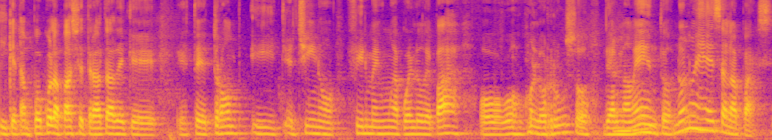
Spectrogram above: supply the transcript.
y que tampoco la paz se trata de que este Trump y el chino firmen un acuerdo de paz o, o con los rusos de armamento. No, no es esa la paz.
